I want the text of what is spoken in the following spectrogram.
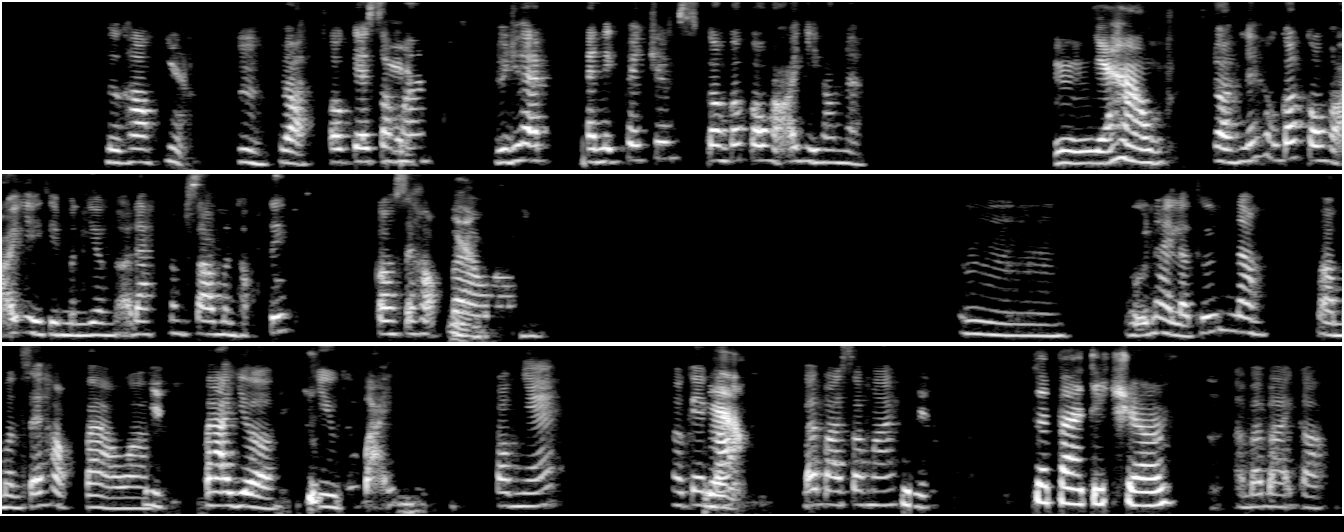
được không Dạ. ừ. rồi ok xong Dạ. yeah. do you have any questions con có câu hỏi gì không nè Ừ, dạ không. rồi nếu không có câu hỏi gì thì mình dừng ở đây hôm sau mình học tiếp con sẽ học Dạ. vào ừm, bữa này là thứ năm và mình sẽ học vào à, Dạ. 3 giờ chiều thứ bảy con nhé ok con Dạ. bye bye Sao Mai Dạ. Goodbye teacher. à, bye bye con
